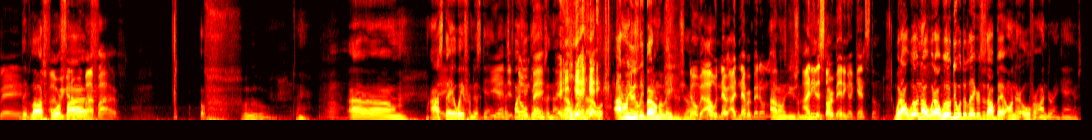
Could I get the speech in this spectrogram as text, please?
man. They've lost four or win by five. five. Ooh, damn. Um, I'll stay away from this game. Yeah, man. There's plenty of bet. games tonight. I, wouldn't, I, would, I don't usually bet on the Lakers, y'all. no, but I would never. I'd never bet on. The I don't usually. I need to start betting against them. What I will no, what I will do with the Lakers is I'll bet on their over under in games.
